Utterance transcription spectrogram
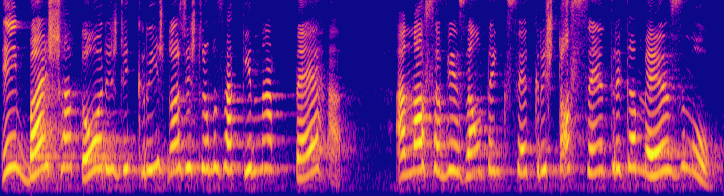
Embaixadores de Cristo. Nós estamos aqui na terra. A nossa visão tem que ser cristocêntrica mesmo.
